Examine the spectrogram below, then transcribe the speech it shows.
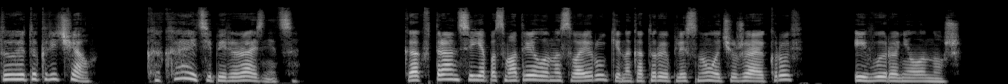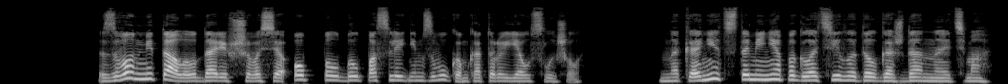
Кто это кричал? Какая теперь разница? Как в трансе я посмотрела на свои руки, на которые плеснула чужая кровь, и выронила нож. Звон металла, ударившегося об пол, был последним звуком, который я услышала. Наконец-то меня поглотила долгожданная тьма.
